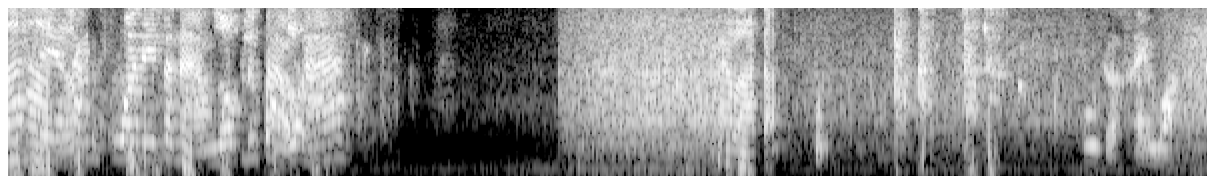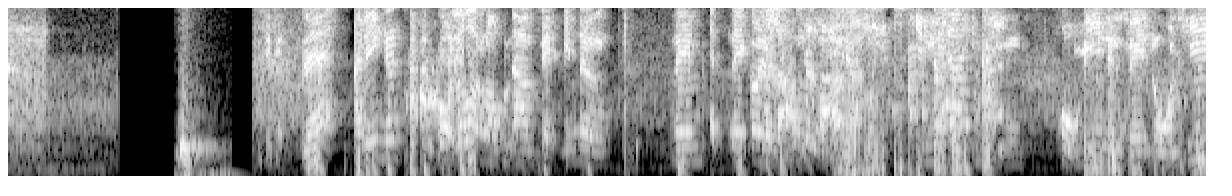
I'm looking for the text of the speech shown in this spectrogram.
น่าทาเชนฟเนอะทำครัวในสนามรบหรือเปล่าคะน่ารักอะพูดกับใครวะ และอันนี้งั้นกดระหว่างรอคุณอาร์มเสร็จนิดนึง ในในกรณีของผมเนี่ยกินไม่ได้จริงๆ ผมมีหนึ่งเมนูที่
